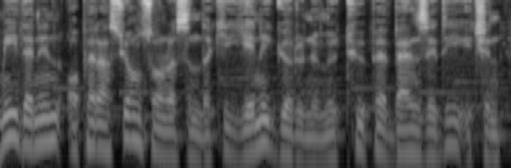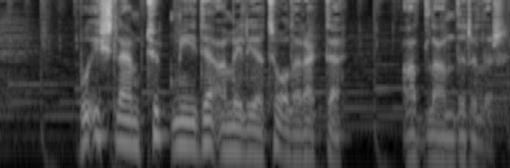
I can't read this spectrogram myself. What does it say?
Midenin operasyon sonrasındaki yeni görünümü tüpe benzediği için bu işlem tüp mide ameliyatı olarak da adlandırılır.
